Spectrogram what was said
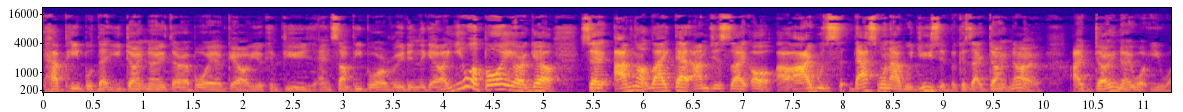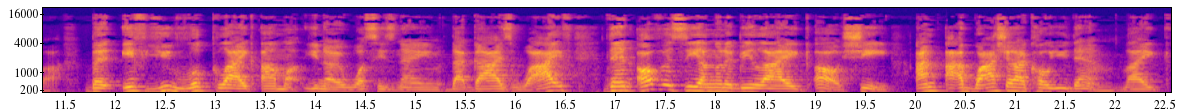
have people that you don't know if they're a boy or girl. You're confused. And some people are rude and they go, are you a boy or a girl? So I'm not like that. I'm just like, oh, I would, that's when I would use it because I don't know. I don't know what you are. But if you look like, um, you know, what's his name? That guy's wife, then obviously I'm to be like, oh, she. I'm, I, why should I call you them? Like,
